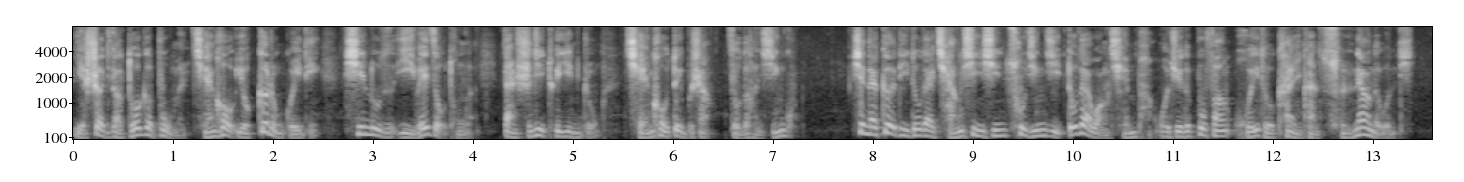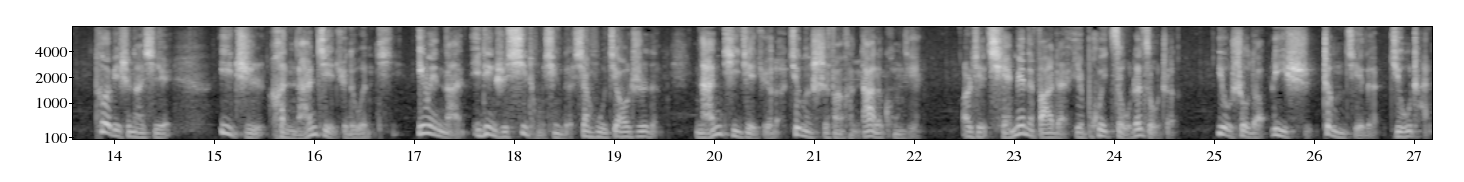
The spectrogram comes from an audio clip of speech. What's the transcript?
也涉及到多个部门前后有各种规定。新路子以为走通了，但实际推进中前后对不上，走得很辛苦。现在各地都在强信心、促经济，都在往前跑。我觉得不妨回头看一看存量的问题，特别是那些一直很难解决的问题。因为难一定是系统性的、相互交织的，难题解决了就能释放很大的空间，而且前面的发展也不会走着走着又受到历史症结的纠缠。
